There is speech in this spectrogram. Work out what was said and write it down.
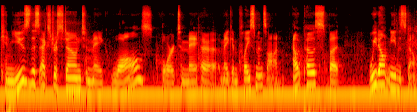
can use this extra stone to make walls or to make uh, make emplacements on outposts, but we don't need the stone.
